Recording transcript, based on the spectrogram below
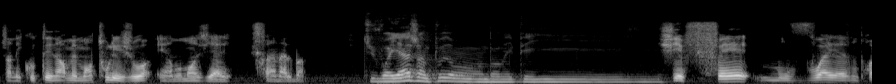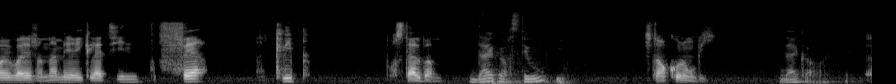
J'en écoute énormément tous les jours et à un moment, j'y allais. Je fais un album. Tu voyages un peu dans, dans des pays? J'ai fait mon voyage, mon premier voyage en Amérique latine pour faire un clip pour cet album. D'accord, c'était où J'étais en Colombie. D'accord. ouais.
